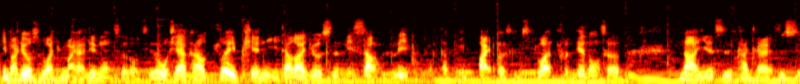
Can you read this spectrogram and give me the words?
一百六十万去买台电动车哦。其实我现在看到最便宜大概就是你上 Leaf，大概一百二十几万纯电动车，那也是看起来是是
